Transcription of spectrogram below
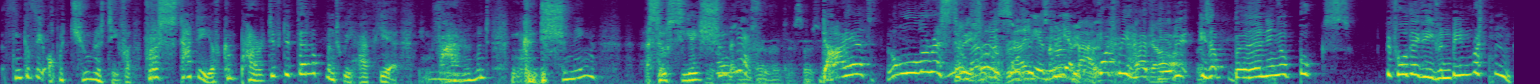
think of the opportunity for, for a study of comparative development we have here. Environment, conditioning, association, diet, and all the rest of it. Well, of course we agree about What we have here is a burning of books before they've even been written.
